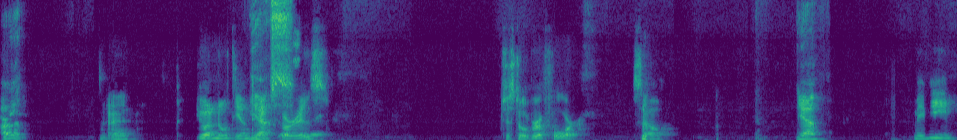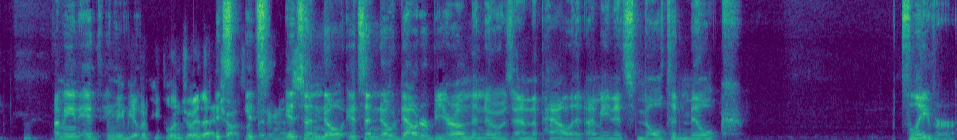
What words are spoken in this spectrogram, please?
All right. All right. You want to know what the Untappd Yes. score is? Just over a four. So Yeah. Maybe I mean, it, maybe other people enjoy that it's chocolate it's, bitterness. it's a no it's a no doubter beer on the nose and the palate. I mean, it's melted milk flavor,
